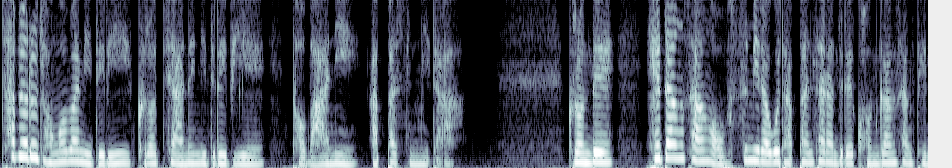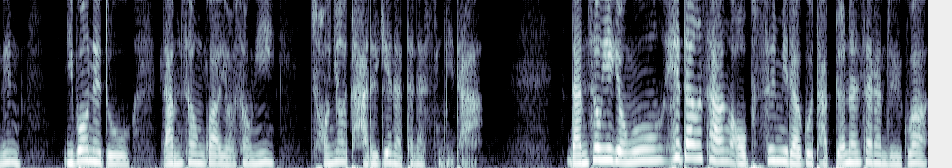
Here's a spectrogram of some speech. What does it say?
차별을 경험한 이들이 그렇지 않은 이들에 비해 더 많이 아팠습니다. 그런데 해당 사항 없음이라고 답한 사람들의 건강 상태는 이번에도 남성과 여성이 전혀 다르게 나타났습니다. 남성의 경우 해당 사항 없음이라고 답변한 사람들과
